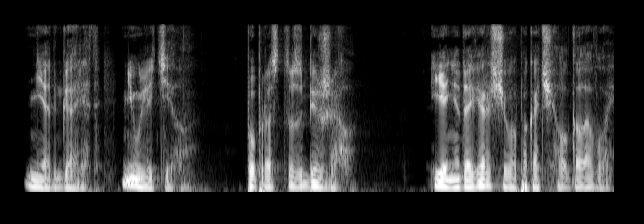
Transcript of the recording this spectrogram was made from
Нет, Гаррет, не улетел. Попросту сбежал. Я недоверчиво покачал головой.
